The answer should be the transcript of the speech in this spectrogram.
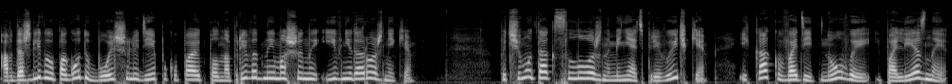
а в дождливую погоду больше людей покупают полноприводные машины и внедорожники? Почему так сложно менять привычки и как вводить новые и полезные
